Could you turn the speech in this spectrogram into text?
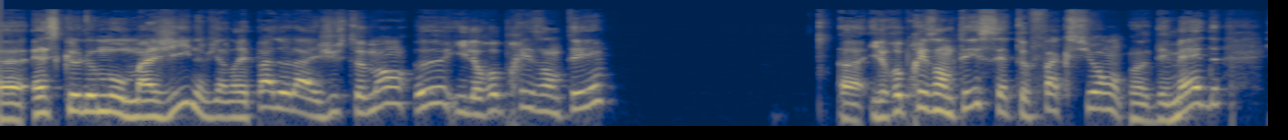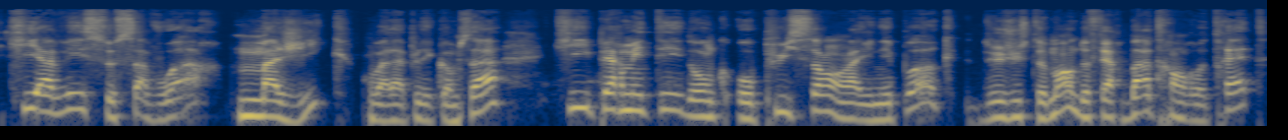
Euh, est-ce que le mot magie ne viendrait pas de là? Et justement, eux, ils représentaient euh, il représentait cette faction euh, des Mèdes qui avait ce savoir magique, on va l'appeler comme ça, qui permettait donc aux puissants à une époque de justement de faire battre en retraite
